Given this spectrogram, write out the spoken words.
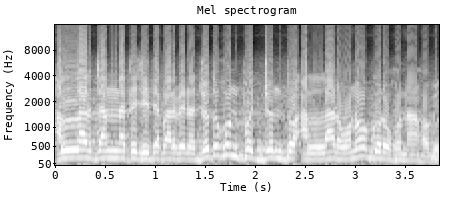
আল্লাহর জান্নাতে যেতে পারবে না। যতক্ষণ পর্যন্ত আল্লাহর অনুগ্রহ না হবে।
